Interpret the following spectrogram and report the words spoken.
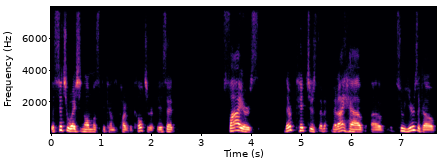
the situation almost becomes part of the culture. Is that fires? There are pictures that, that I have of two years ago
